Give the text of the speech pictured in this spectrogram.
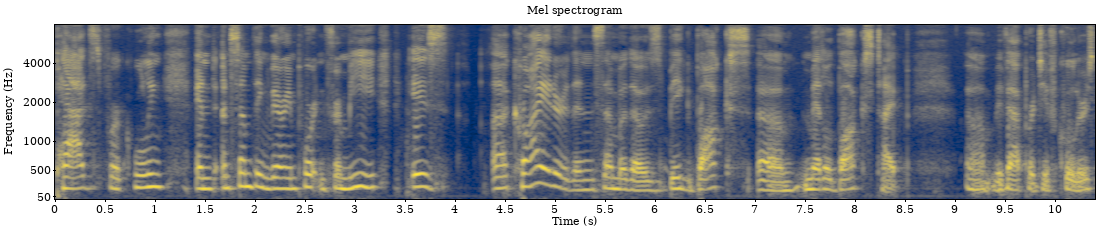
pads for cooling. And, and something very important for me is uh, quieter than some of those big box, um, metal box type um, evaporative coolers.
